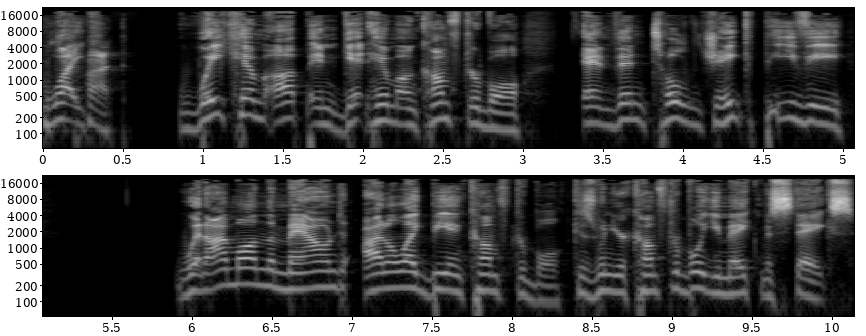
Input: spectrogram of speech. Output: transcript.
like God. wake him up and get him uncomfortable, and then told Jake Peavy, when I'm on the mound, I don't like being comfortable because when you're comfortable, you make mistakes.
